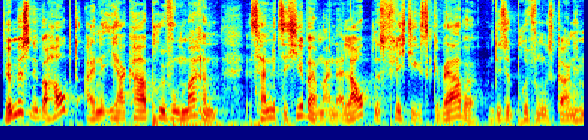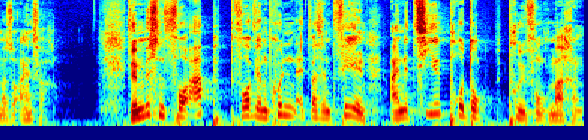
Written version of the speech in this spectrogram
Wir müssen überhaupt eine IHK-Prüfung machen. Es handelt sich hierbei um ein erlaubnispflichtiges Gewerbe und diese Prüfung ist gar nicht mal so einfach. Wir müssen vorab, bevor wir dem Kunden etwas empfehlen, eine Zielproduktprüfung machen.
